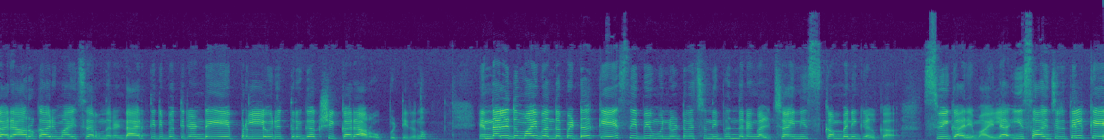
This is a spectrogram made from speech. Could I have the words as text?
കരാറുകാരുമായി ചേർന്ന് രണ്ടായിരത്തി ഇരുപത്തിരണ്ട് ഏപ്രിലിൽ ഒരു ത്രികക്ഷി കരാർ ഒപ്പിട്ടിരുന്നു. എന്നാൽ ഇതുമായി ബന്ധപ്പെട്ട് കെ സി ബി മുന്നോട്ട് വെച്ച നിബന്ധനകൾ ചൈനീസ് കമ്പനികൾക്ക് സ്വീകാര്യമായില്ല. ഈ സാഹചര്യത്തിൽ കെ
